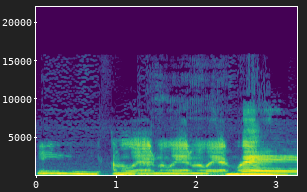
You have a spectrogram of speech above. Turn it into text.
Y a mover, mover, mover, mover.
